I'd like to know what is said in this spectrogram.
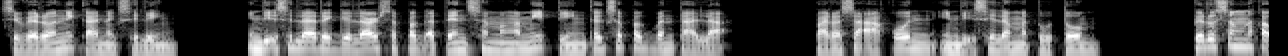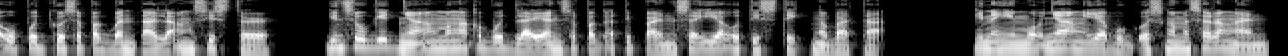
Si Veronica nagsiling. Hindi sila regular sa pag-attend sa mga meeting kag sa pagbantala. Para sa akon, hindi sila matutom. Pero sang nakaupod ko sa pagbantala ang sister, ginsugid niya ang mga kabudlayan sa pag-atipan sa iya autistic nga bata. Ginahimo niya ang iya bugos nga masarangan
